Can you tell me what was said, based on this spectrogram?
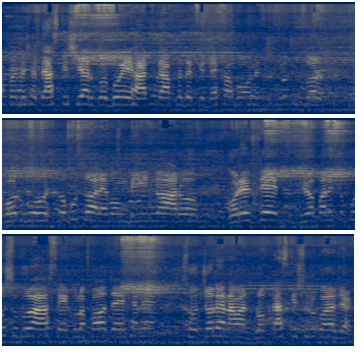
আপনাদের সাথে আজকে শেয়ার করব এই হাটটা। আপনাদেরকে দেখাবো অনেক সুন্দর সুন্দর খরগোশ, কবুতর এবং বিভিন্ন আরও ঘরের যে গৃহপালিত পশুগুলো আছে, এগুলো পাওয়া যায় এখানে। চলেন আমার আজকে শুরু করা যাক।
